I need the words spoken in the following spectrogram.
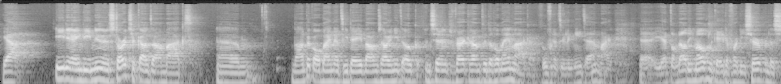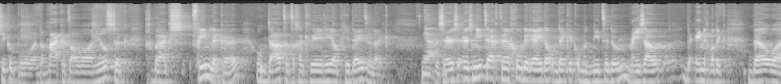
Ja, iedereen die nu een storage account aanmaakt, um, dan heb ik al bijna het idee, waarom zou je niet ook een Synapse werkruimte eromheen maken? Dat hoeft natuurlijk niet, hè, maar uh, je hebt dan wel die mogelijkheden voor die serverless SQL pool. En dat maakt het al wel een heel stuk gebruiksvriendelijker om data te gaan queryen op je data lake. Ja. Dus er is, er is niet echt een goede reden om, denk ik, om het niet te doen. Maar je zou, de enige wat ik wel, uh,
